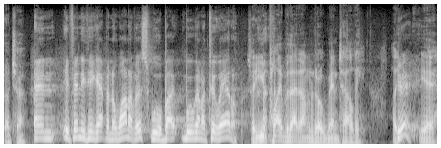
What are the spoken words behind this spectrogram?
Gotcha. And if anything happened to one of us, we were both, we were going to two out them. So you played with that underdog mentality. Like, Yeah, Yeah.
